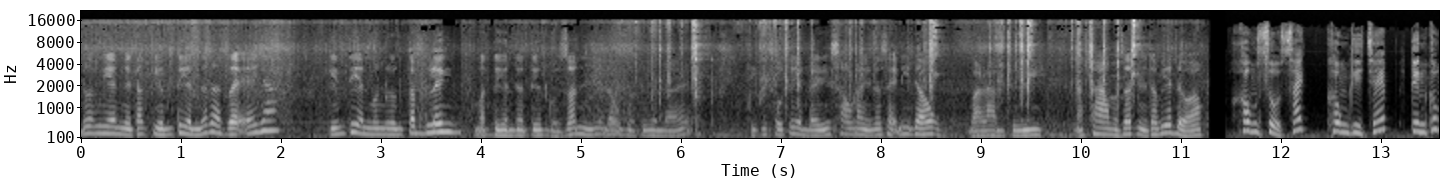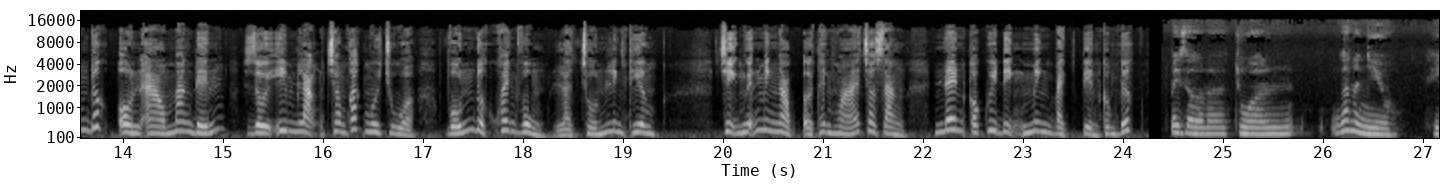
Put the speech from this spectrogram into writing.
Đương nhiên người ta kiếm tiền rất là dễ nhá kiếm tiền bằng đường tâm linh. Mà tiền là tiền của dân chứ đâu của tiền đấy. Thì cái số tiền đấy sau này nó sẽ đi đâu? Và làm gì? Làm sao mà dân người ta biết được? Không sổ sách, không ghi chép, tiền công đức ồn ào mang đến rồi im lặng trong các ngôi chùa vốn được khoanh vùng là trốn linh thiêng. Chị Nguyễn Minh Ngọc ở Thanh Hóa cho rằng nên có quy định minh bạch tiền công đức. Bây giờ là chùa rất là nhiều thì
